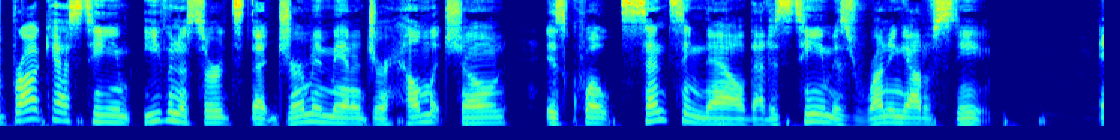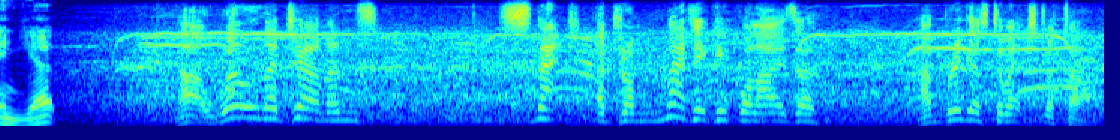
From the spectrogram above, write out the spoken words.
The broadcast team even asserts that German manager Helmut Schoen is, quote, sensing now that his team is running out of steam. And yet. Now, will the Germans snatch a dramatic equaliser and bring us to extra time?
